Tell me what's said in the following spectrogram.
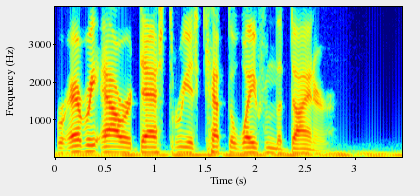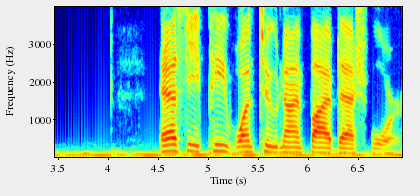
for every hour Dash 3 is kept away from the diner. SCP-1295-4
